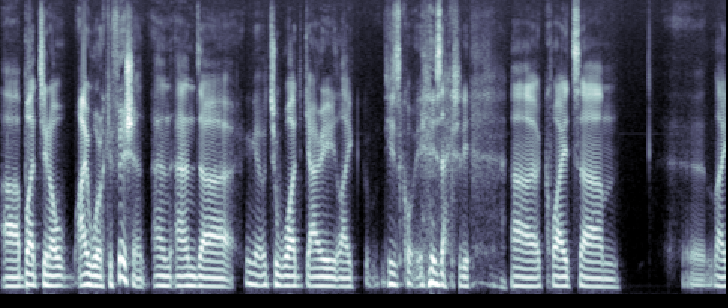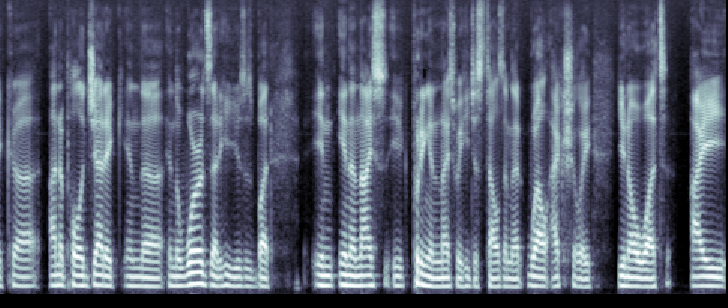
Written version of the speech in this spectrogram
Uh, but you know I work efficient, and and uh, you know to what Gary like he's he's actually uh, quite um, uh, like uh, unapologetic in the in the words that he uses, but in in a nice putting it in a nice way, he just tells them that well, actually, you know what, I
